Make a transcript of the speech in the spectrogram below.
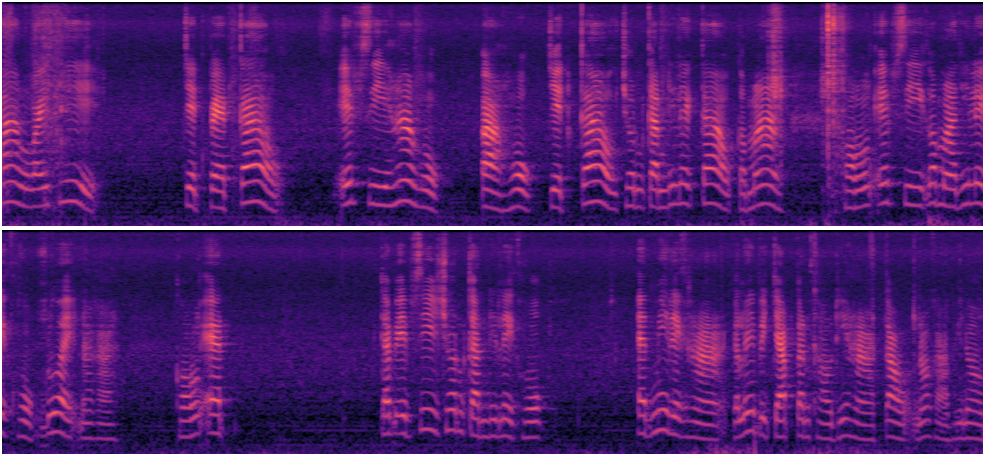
ล่างไว้ที่789 FC 56อ่า679 ชนกันที่เลข 9กับมาของ FC ก็มาที่เลข 6 ด้วยนะคะ ของแอดกับ FC ชนกันที่เลข 6 แอดมีเลขหาก็เลยไปจับกันเข่าที่หาเก้าเนาะค่ะพี่น้อง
